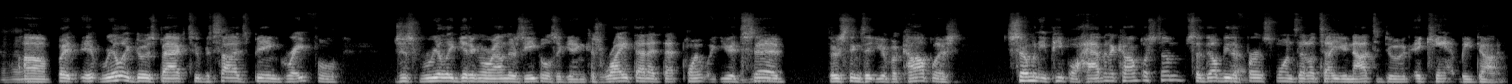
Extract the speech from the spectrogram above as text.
Mm-hmm. Uh, but it really goes back to, besides being grateful, just really getting around those eagles again. Because right that at that point, what you had mm-hmm. said, those things that you've accomplished, so many people haven't accomplished them. So they'll be yeah. the first ones that'll tell you not to do it. It can't be done.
